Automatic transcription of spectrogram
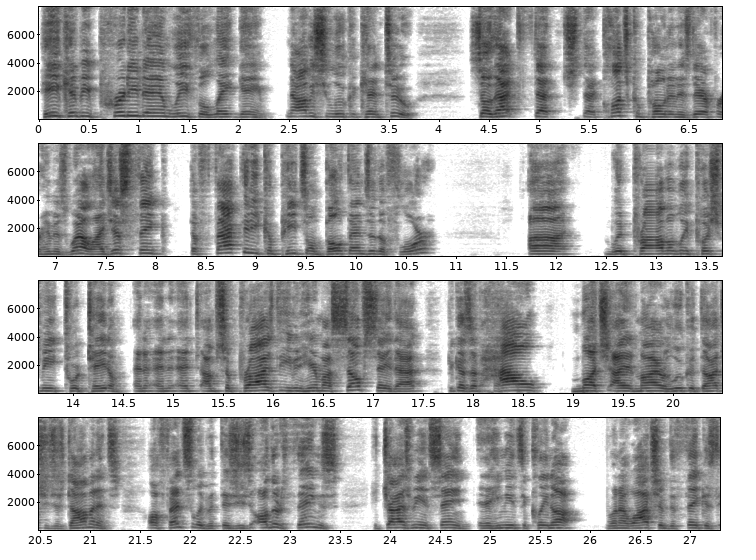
he can be pretty damn lethal late game. Now, obviously, Luka can too. So that that that clutch component is there for him as well. I just think the fact that he competes on both ends of the floor uh, would probably push me toward Tatum. And, and, and I'm surprised to even hear myself say that because of how much I admire Luka Doncic's dominance offensively. But there's these other things he drives me insane and he needs to clean up. When I watch him, to think is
